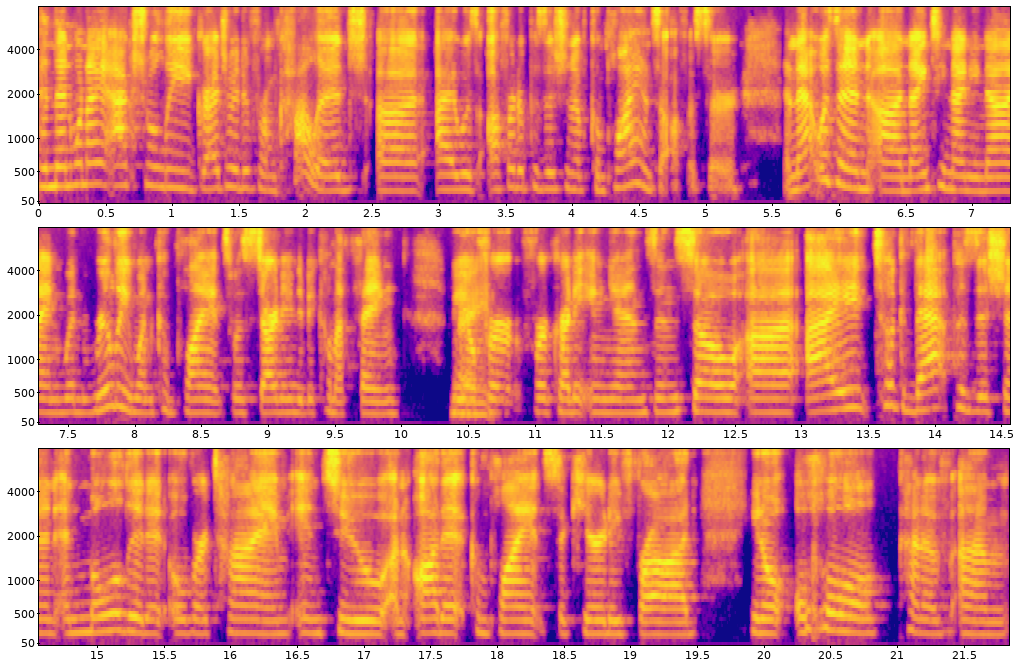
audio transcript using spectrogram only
and then when I actually graduated from college, uh, I was offered a position of compliance officer, and that was in uh, 1999 when really when compliance was starting to become a thing, you right. know, for for credit unions. And so uh, I took that position and molded it over time into an audit, compliance, security, fraud, you know, a whole kind of um,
